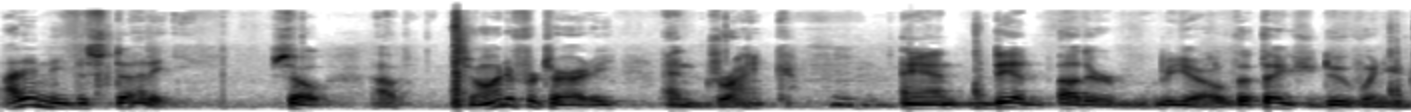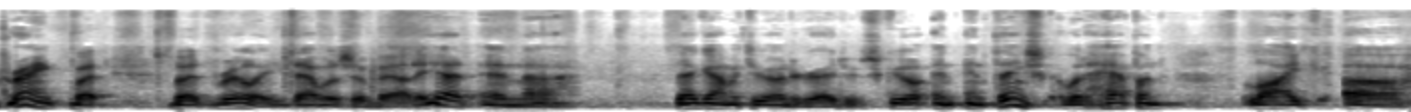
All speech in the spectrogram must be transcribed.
I didn't need to study. So I joined a fraternity and drank. And did other you know the things you do when you drink but but really that was about it. And uh, that got me through undergraduate school. And, and things would happen like uh,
